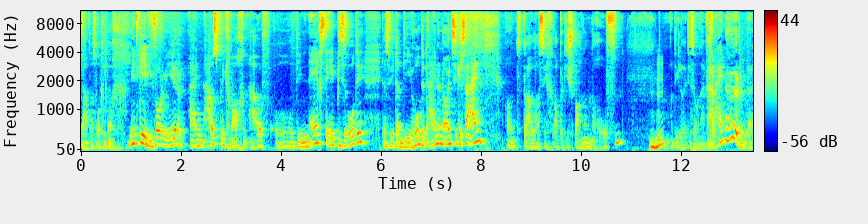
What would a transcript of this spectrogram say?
Ja, das wollte ich noch mitgeben, bevor wir einen Ausblick machen auf oh, die nächste Episode. Das wird dann die 191er sein. Und da lasse ich aber die Spannung noch offen. Mhm. Die Leute sollen einfach reinhören, dann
